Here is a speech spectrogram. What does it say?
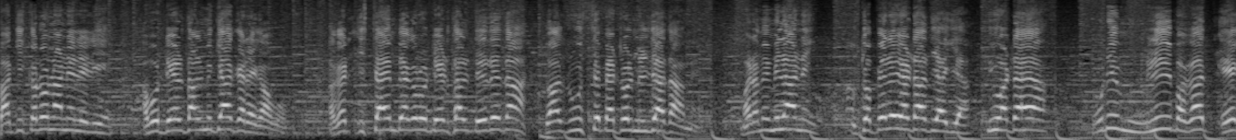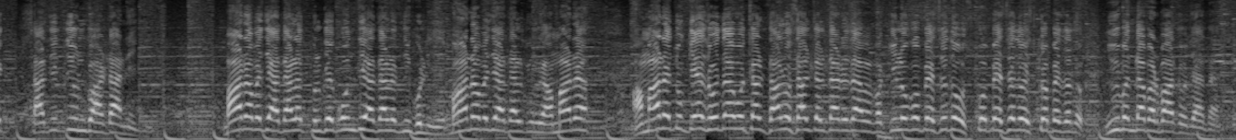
बाकी करोना ने ले लिए। अब वो डेढ़ साल में क्या करेगा वो? अगर इस टाइम पे अगर वो डेढ़ साल दे देता तो आज रूस से पेट्रोल मिल जाता हमें। मगर हमें मिला नहीं। उसको पहले ही हटा दिया गया। क्यों हटाया? पूरी मिली भगत एक साजिश थी उनको हटाने की। बारह बजे अदालत खुल के कौन सी अदालत नहीं खुली है? बारह बजे अदालत खुल गई। हमारा हमारा जो केस होता है वो चल, सालों साल चलता रहता है। वकीलों को पैसे दो, उसको पैसे दो, इसको पैसे दो। यूँ बंदा बर्बाद हो जाता है।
